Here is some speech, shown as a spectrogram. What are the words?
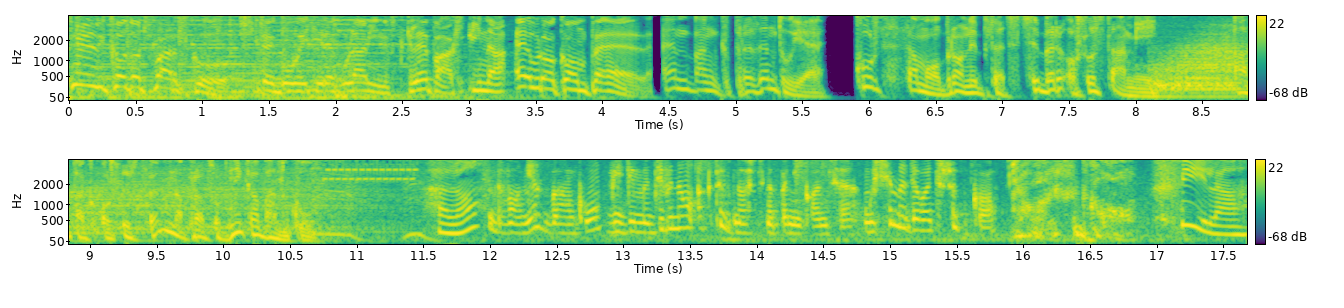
Tylko do czwartku. Szczegóły i regulamin w sklepach i na euro.com.pl. mBank prezentuje kurs samoobrony przed cyberoszustami. Atak oszustwem na pracownika banku. Halo? Dzwonię z banku. Widzimy dziwną aktywność na pani koncie. Musimy działać szybko. Działaj szybko. Chwila.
